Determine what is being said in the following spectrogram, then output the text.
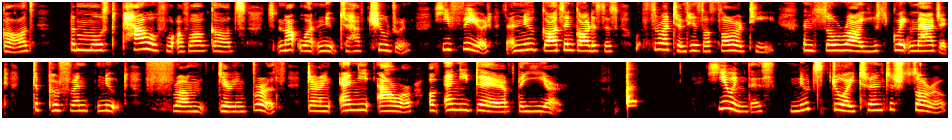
god, the most powerful of all gods, did not want Nut to have children. He feared that new gods and goddesses would threaten his authority, and so Ra used great magic to prevent Nut from giving birth during any hour of any day of the year. Hearing this, Nut's joy turned to sorrow.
